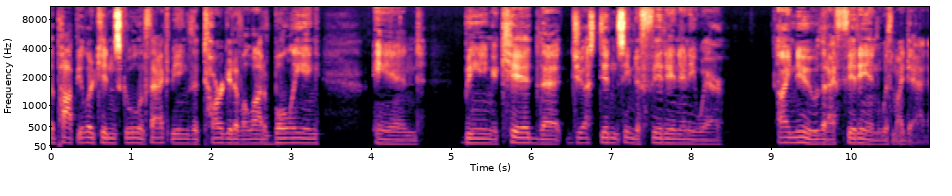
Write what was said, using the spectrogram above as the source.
the popular kid in school. In fact, being the target of a lot of bullying and being a kid that just didn't seem to fit in anywhere. I knew that I fit in with my dad.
